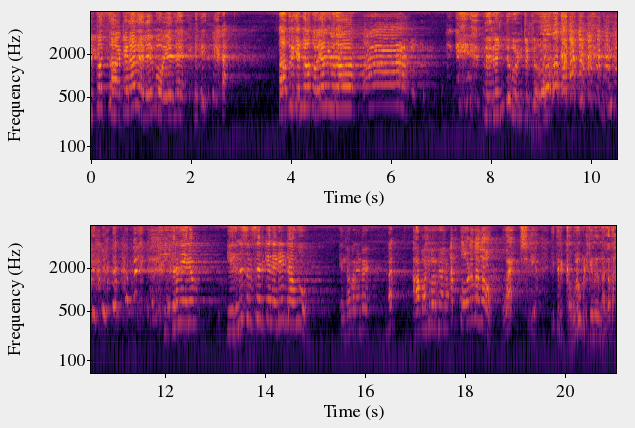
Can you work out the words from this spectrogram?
ഇപ്പൊ സകല നിലയും പോയേനെ. രാത്രിക്ക് എന്താ പറയാനുള്ളതാ? വിരണ്ടു പോയിട്ടുണ്ടോ ഇത്ര നേരം ഇരുന്ന് സംസാരിക്കാൻ ഇടയുണ്ടാവോ എന്താ പറയണ്ടേ ആ, ആ വന്ന് പറഞ്ഞാലോ പോടുന്നോ ഓ, ശരിയാ ഇത്തിരി ഗൗരവം പിടിക്കുന്നത് നല്ലതാ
